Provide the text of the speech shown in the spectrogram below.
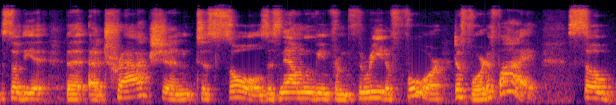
So the the attraction to souls is now moving from three to four to four to five. So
